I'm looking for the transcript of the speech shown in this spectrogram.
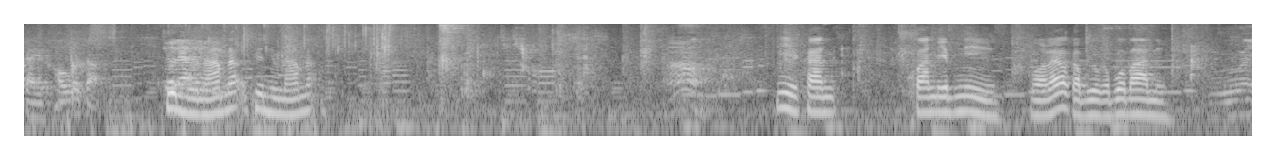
ใจเขาก็จะชื่นหิวน้ำแล้วชื่นหิวน้ำแล้วนี่คานควานเอ็มนี่บอกแล้วกับอยู่กับบัวบานนี่โอ้ย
